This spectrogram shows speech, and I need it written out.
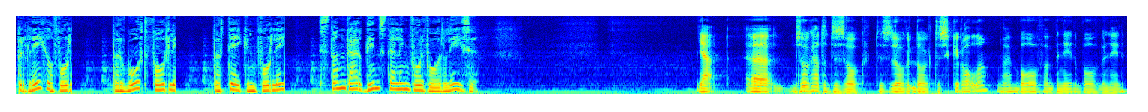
Per regel voor. Per woord voorlezen. Per teken voorlezen. Standaard instelling voor voorlezen. Ja, uh, zo gaat het dus ook. Dus door, door te scrollen, hè, boven, beneden, boven, beneden.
